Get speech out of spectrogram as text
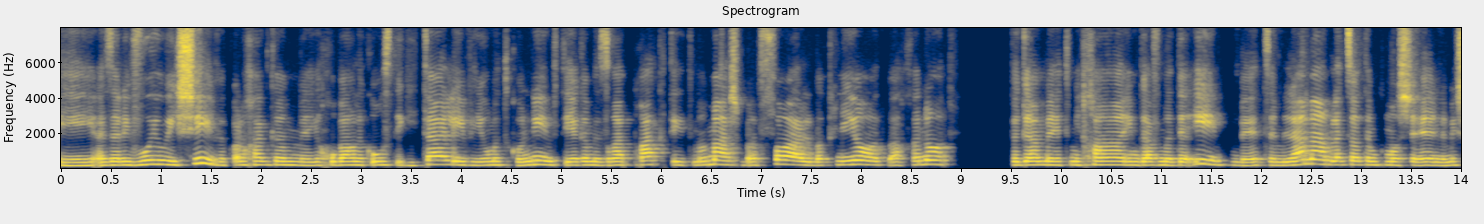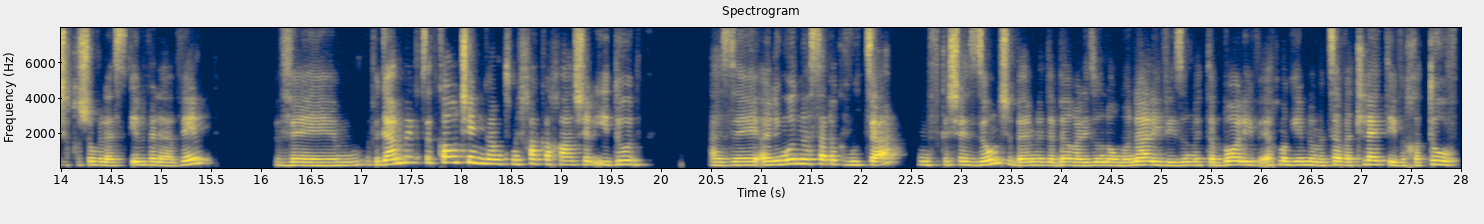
אה, אז הליווי הוא אישי, וכל אחד גם אה, יחובר לקורס דיגיטלי, ויהיו מתכונים, ותהיה גם עזרה פרקטית ממש בפועל, בקניות, בהכנות, וגם תמיכה עם גב מדעי, בעצם למה ההמלצות הן כמו שהן, למי שחשוב להשכיל ולהבין. ו, וגם קצת קואוצ'ינג, גם תמיכה ככה של עידוד. אז אה, הלימוד נעשה בקבוצה, מפגשי זום, שבהם נדבר על איזון הורמונלי ואיזון מטאבולי ואיך מגיעים למצב אתלטי וחטוב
